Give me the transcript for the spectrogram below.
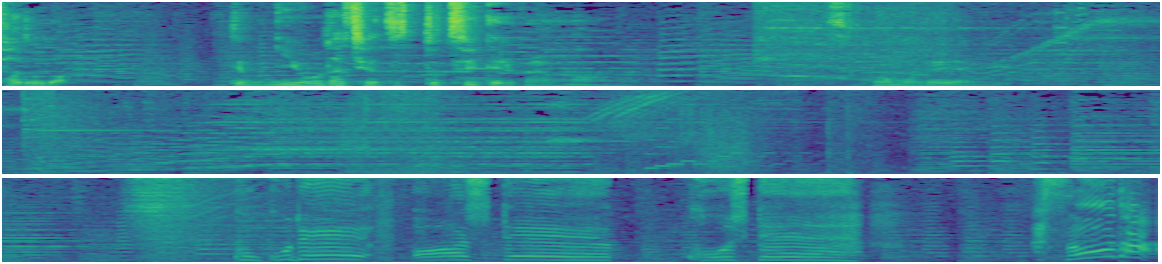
さあどうだでも仁王立ちがずっとついてるからな。そこは問題だよね。ここでああしてこうして。そうだ。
